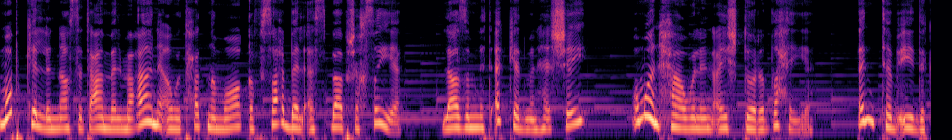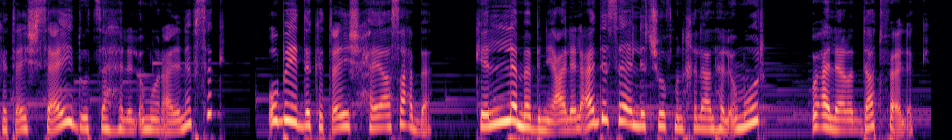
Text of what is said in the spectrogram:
مو بكل الناس تتعامل معانا أو تحطنا مواقف صعبة لأسباب شخصية. لازم نتأكد من هالشي وما نحاول نعيش دور الضحية. أنت بإيدك تعيش سعيد وتسهل الأمور على نفسك وبإيدك تعيش حياة صعبة. كله مبني على العدسة اللي تشوف من خلالها الأمور وعلى ردات فعلك.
